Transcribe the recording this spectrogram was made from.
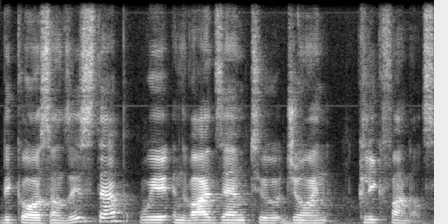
because on this step we invite them to join ClickFunnels.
